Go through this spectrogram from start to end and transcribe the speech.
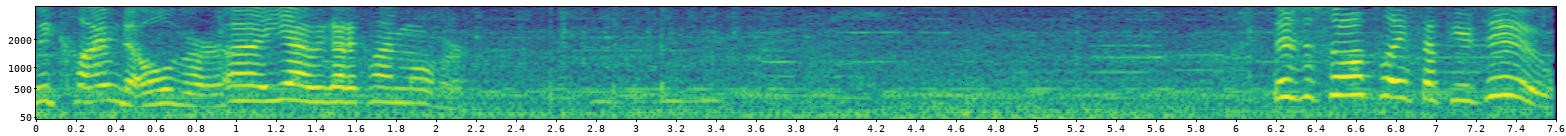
We climbed over. Uh, yeah, we gotta climb over. There's a saw place up here too.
